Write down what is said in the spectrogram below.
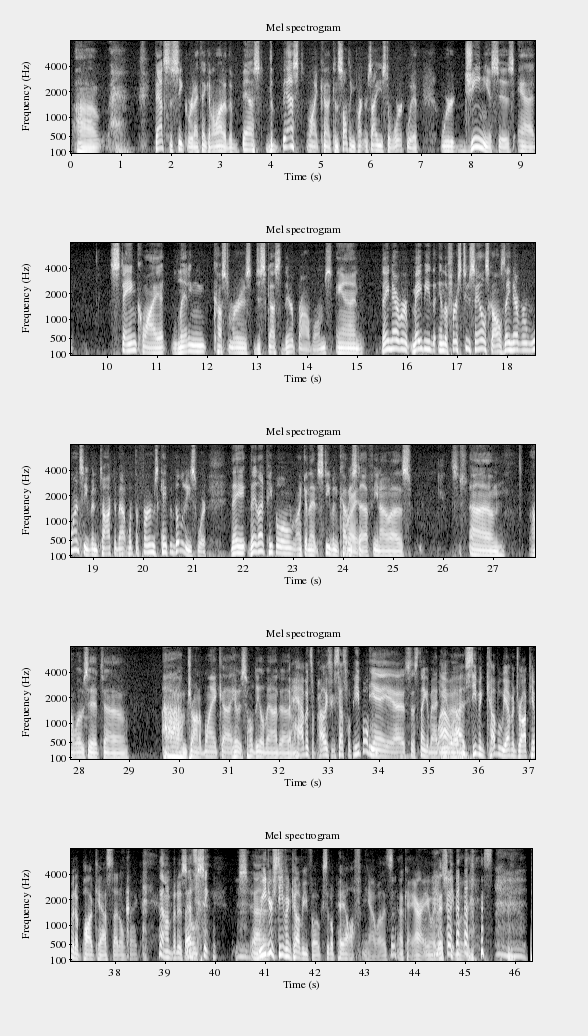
uh, that's the secret. I think in a lot of the best the best like uh, consulting partners I used to work with were geniuses at staying quiet, letting customers discuss their problems, and they never, maybe in the first two sales calls, they never once even talked about what the firm's capabilities were. They they let people like in that Stephen Covey right. stuff, you know, uh, um, uh, what was it? Uh, Ah, I'm drawing a blank. Uh, it was a whole deal about. Uh, Habits of highly successful people. yeah, yeah. It's this thing about Wow, you. uh, Um, Stephen Covey. We haven't dropped him in a podcast. I don't think. but it's That's- se- uh, Read your Stephen Covey, folks. It'll pay off. Yeah, well, it's okay. All right. Anyway, let's keep moving.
